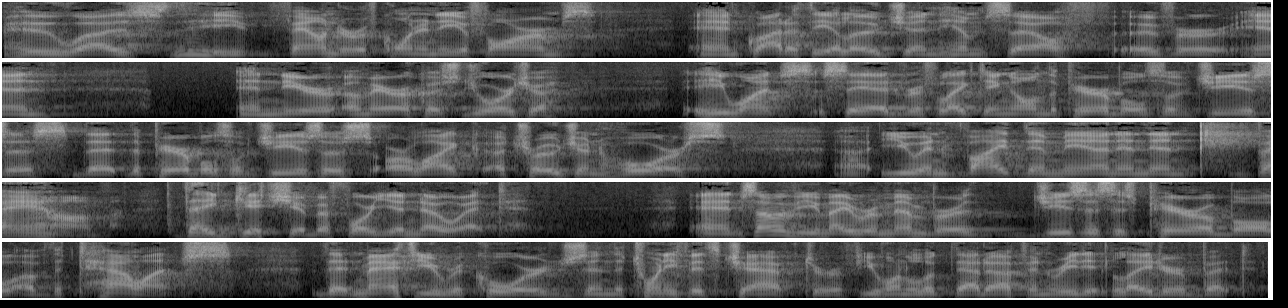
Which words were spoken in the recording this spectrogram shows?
who was the founder of Koinonia Farms and quite a theologian himself over in, in near Americus, Georgia, he once said, reflecting on the parables of Jesus, that the parables of Jesus are like a Trojan horse. Uh, you invite them in, and then bam, they get you before you know it. And some of you may remember Jesus' parable of the talents that Matthew records in the 25th chapter, if you want to look that up and read it later. But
